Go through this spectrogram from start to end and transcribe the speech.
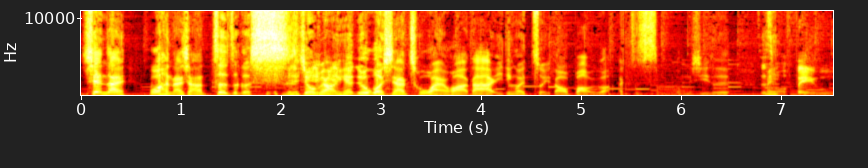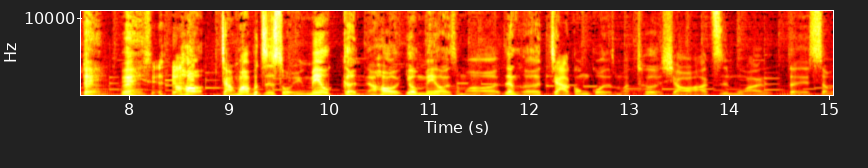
现在我很难想象这这个十九秒影片，如果现在出来的话，大家一定会嘴到爆，是吧？哎，这是什么东东西，这是这什么废物？对对，然后讲话不知所云，没有梗，然后又没有什么任何加工过的什么特效啊、字幕啊，对什么，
